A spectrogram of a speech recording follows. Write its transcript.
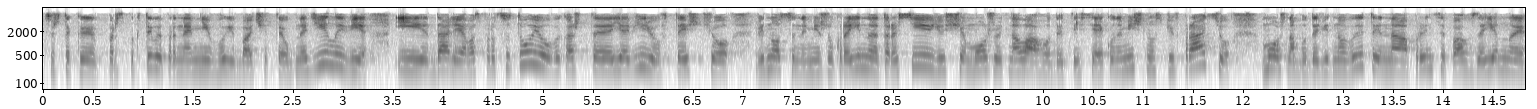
все ж таки перспективи, принаймні, ви бачите обнадійливі. І далі я вас процитую. Ви кажете, я вірю в те, що відносини між Україною та Росією ще можуть налагодитися. Економічну співпрацю можна буде відновити на принципах взаємної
